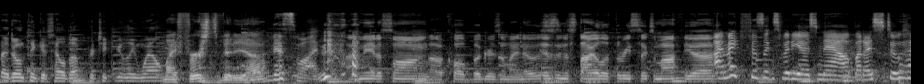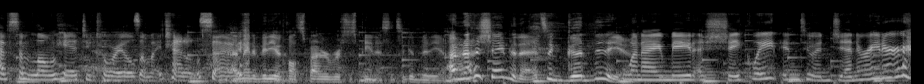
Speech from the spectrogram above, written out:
I don't think has held up particularly well. My first video. This one. I made a song uh, called Boogers in My Nose. It's in the style of 3 6 Mafia. I make physics videos now, but I still have some long hair tutorials on my channel, so. I made a video called Spider versus Penis. It's a good video. I'm not ashamed of that. It's a good video. When I made a shake weight into a generator.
